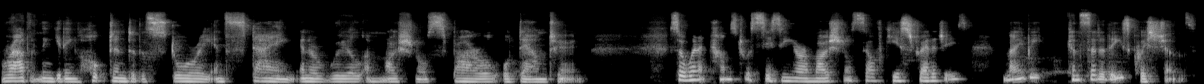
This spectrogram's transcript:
rather than getting hooked into the story and staying in a real emotional spiral or downturn. So, when it comes to assessing your emotional self care strategies, maybe consider these questions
